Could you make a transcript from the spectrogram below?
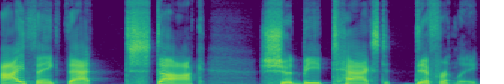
I think that stock should be taxed differently.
